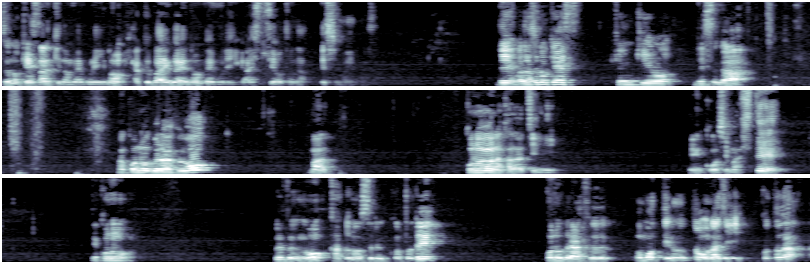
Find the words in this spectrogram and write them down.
普通の計算機のメモリーの100倍ぐらいのメモリーが必要となってしまいます。で、私のケース研究をですが、まあ、このグラフを、まあ、このような形に変更しまして、でこの部分を格納することで、このグラフを持っているのと同じことが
